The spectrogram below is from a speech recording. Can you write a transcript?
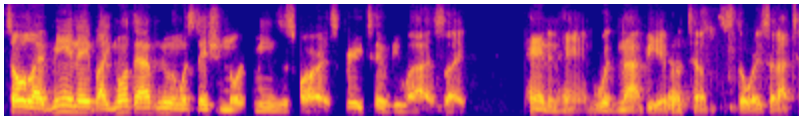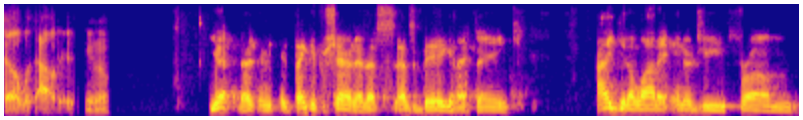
so, like me and Abe, like North Avenue and what Station North means as far as creativity wise, like hand in hand, would not be able to tell the stories that I tell without it. You know. Yeah, that, and thank you for sharing that. That's that's big, and I think I get a lot of energy from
